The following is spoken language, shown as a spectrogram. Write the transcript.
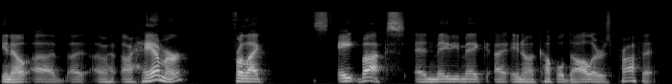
you know, a, a, a hammer for like eight bucks and maybe make a, you know a couple dollars profit,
